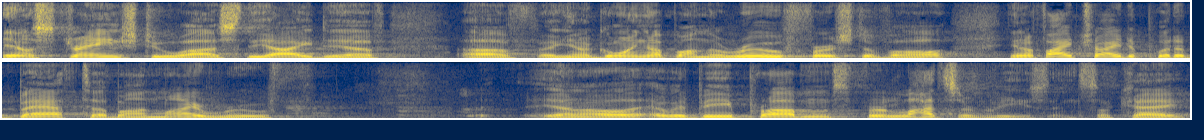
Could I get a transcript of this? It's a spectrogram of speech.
you know, strange to us, the idea of, of uh, you know, going up on the roof, first of all. You know, if I tried to put a bathtub on my roof, you know, it would be problems for lots of reasons, okay?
